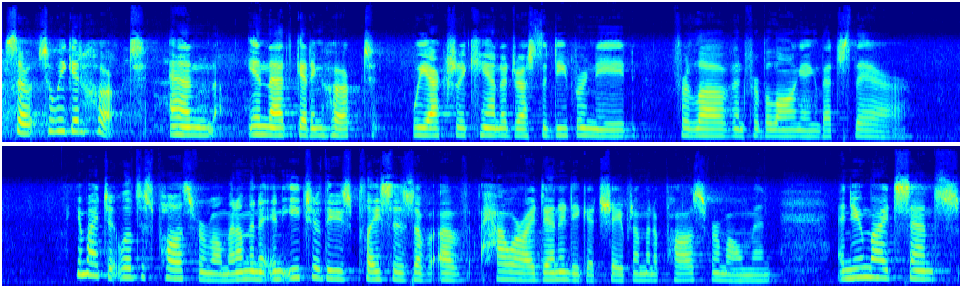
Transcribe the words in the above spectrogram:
so so we get hooked. And in that getting hooked, we actually can't address the deeper need for love and for belonging that's there. You might, ju- we'll just pause for a moment. I'm going to, in each of these places of, of how our identity gets shaped, I'm going to pause for a moment. And you might sense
